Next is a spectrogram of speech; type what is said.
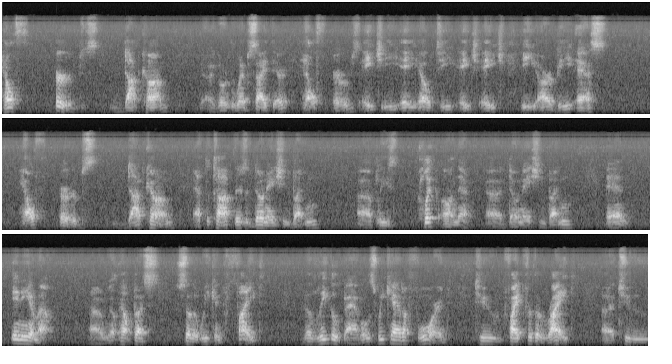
healthherbs.com. Uh, go to the website there, Health Herbs, H E A L T H H E R B S, healthherbs.com. At the top, there's a donation button. Uh, please click on that uh, donation button, and any amount uh, will help us so that we can fight the legal battles. We can't afford to fight for the right uh, to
